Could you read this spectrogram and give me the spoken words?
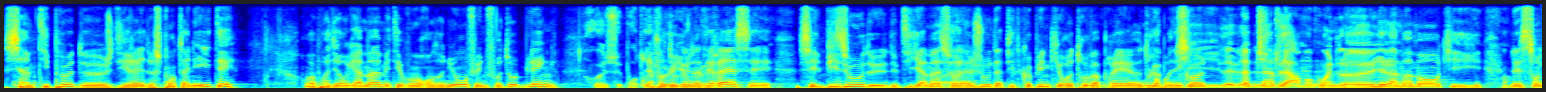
c'est un petit peu de, je dirais, de spontanéité. On va pas dire aux gamins, mettez-vous en randonnion, on fait une photo, bling. Oui, c'est pour La photo qui nous plus, hein. intéresse, c'est, c'est le bisou du, du petit gamin Ouais. sur la joue de la petite copine qui retrouve après euh, trois mois d'école. la, la petite La- larme au coin de l'œil. De la euh, maman qui laisse son...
